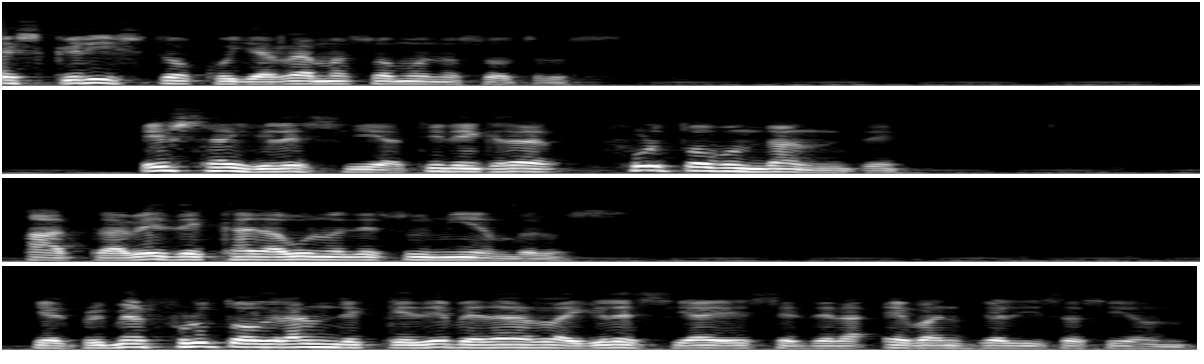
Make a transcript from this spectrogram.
es Cristo cuya rama somos nosotros. Esta iglesia tiene que dar fruto abundante a través de cada uno de sus miembros. Y el primer fruto grande que debe dar la iglesia es el de la evangelización.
